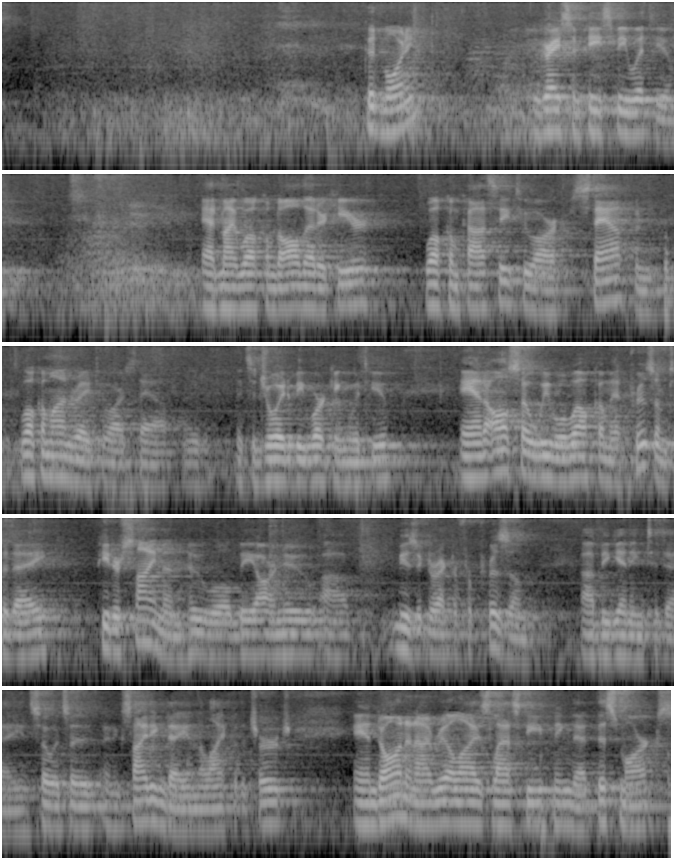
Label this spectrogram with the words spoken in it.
Good morning. Grace and peace be with you. Add my welcome to all that are here. Welcome, Kasi, to our staff, and welcome, Andre, to our staff. It's a joy to be working with you. And also, we will welcome at Prism today Peter Simon, who will be our new uh, music director for Prism uh, beginning today. And so it's a, an exciting day in the life of the church. And Dawn and I realized last evening that this marks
